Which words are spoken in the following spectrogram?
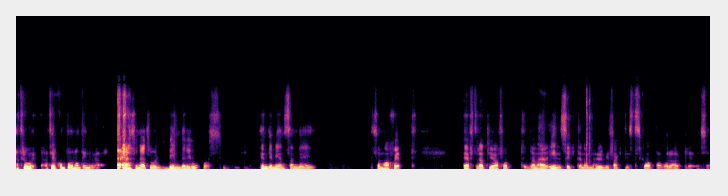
Jag tror att jag kom på någonting nu här som jag tror binder ihop oss. En gemensam grej som har skett efter att vi har fått den här insikten om hur vi faktiskt skapar våra upplevelser.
